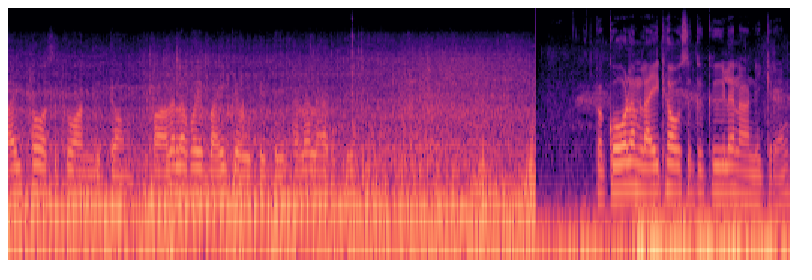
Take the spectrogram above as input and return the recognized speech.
லைட் ஹவுஸுக்கு வந்துட்டோம் இப்போ அதில் போய் பைக்கை விட்டுட்டு நல்லா இருக்குது இப்போ கோலம் லைட் ஹவுஸுக்கு கீழே நான் நிற்கிறேன்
